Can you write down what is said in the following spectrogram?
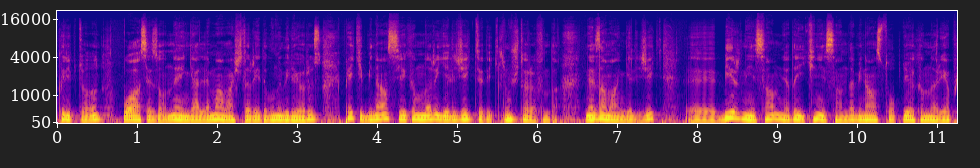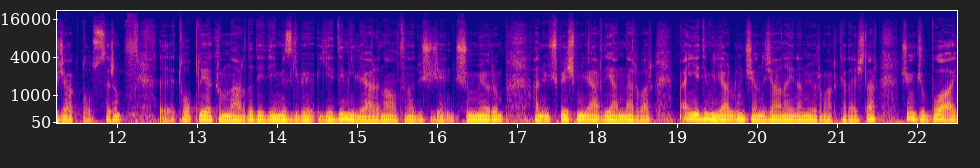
kriptonun boğa sezonunu engelleme amaçlarıydı. Bunu biliyoruz. Peki Binance yakımları gelecek dedik Lunch tarafında. Ne zaman gelecek? E, 1 Nisan ya da 2 Nisan'da Binance toplu yakımları yapacak dostlarım. E, toplu yakımlarda dediğimiz gibi 7 milyarın altına düşeceğini düşünmüyorum. Hani 3-5 milyar diyenler var. Ben 7 milyar lunch yanacağına inanıyorum arkadaşlar. Çünkü bu ay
